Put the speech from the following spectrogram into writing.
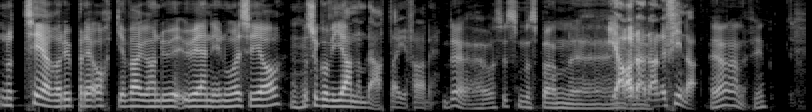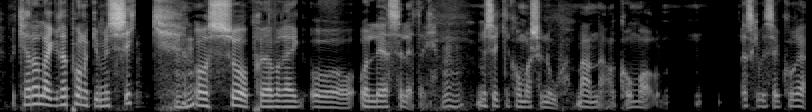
noterer du på det arket hver gang du er uenig i noe jeg sier, Mhm. og så går vi gjennom det etter jeg er ferdig. Det høres ut som en spennende Ja da, den er fin, da. Ja, den er fin. Ok, Da legger jeg på noe musikk, Mhm. og så prøver jeg å, å lese litt. Jeg. Mhm. Musikken kommer ikke nå, men han kommer Skal vi se hvor er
